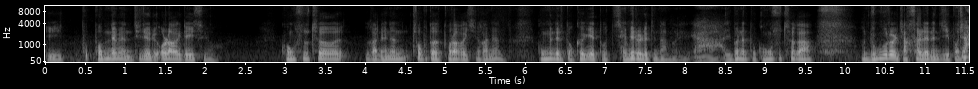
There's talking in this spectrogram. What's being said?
이범 되면 지지율이 올라가게 돼 있어요. 공수처 가 내년 초부터 돌아가기 시작하면 국민들이 또 거기에 또 재미를 느낀단 말이에요. 야, 이번엔 또 공수처가 누구를 작살내는지 보자.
